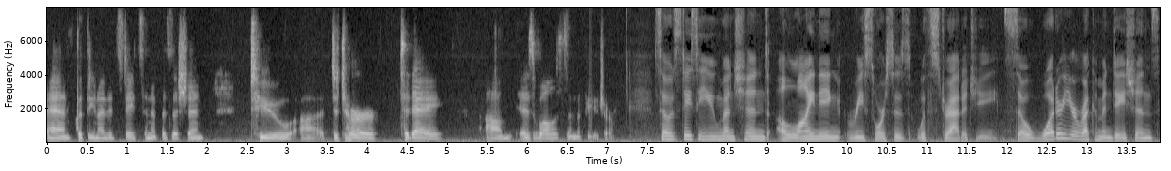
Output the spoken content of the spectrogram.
and put the United States in a position to uh, deter today um, as well as in the future. So, Stacie, you mentioned aligning resources with strategy. So, what are your recommendations,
